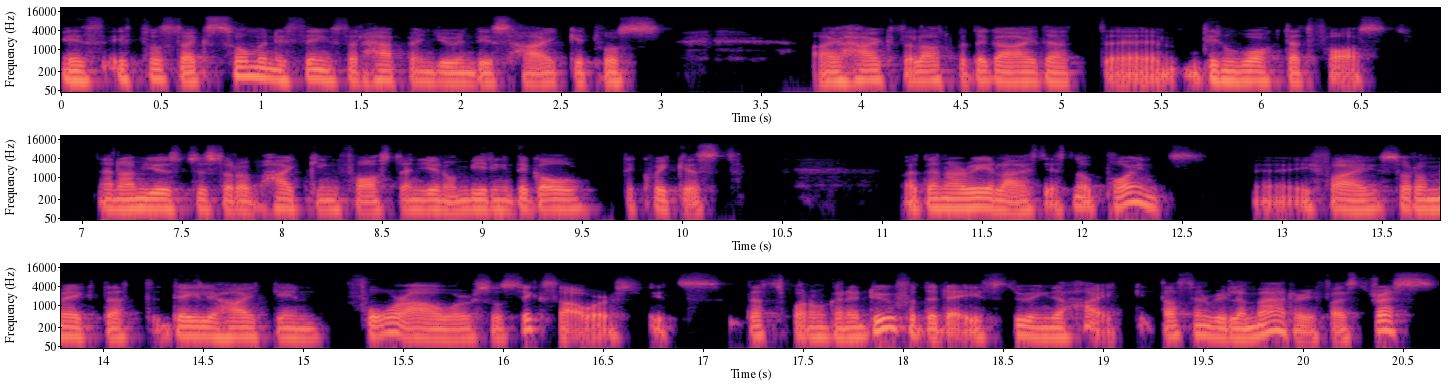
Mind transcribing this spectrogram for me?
Is it was like so many things that happened during this hike. It was I hiked a lot with a guy that uh, didn't walk that fast, and I'm used to sort of hiking fast and you know meeting the goal the quickest. But then I realized there's no point uh, if I sort of make that daily hike in four hours or six hours. It's that's what I'm going to do for the day. It's doing the hike. It doesn't really matter if I stress.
